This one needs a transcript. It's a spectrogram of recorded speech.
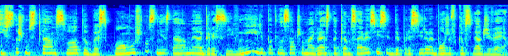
и всъщност там своята безпомощност ние ставаме агресивни или пък насочваме агресията към себе си и се депресираме, Боже, в какъв свят живея.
